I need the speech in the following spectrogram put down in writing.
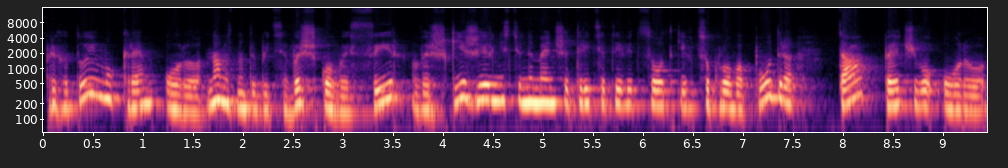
Приготуємо крем Орео. Нам знадобиться вершковий сир, вершки жирністю не менше 30%, цукрова пудра та печиво Орео.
